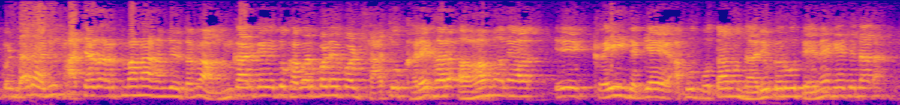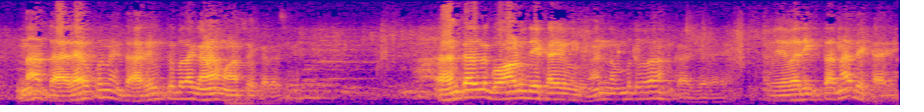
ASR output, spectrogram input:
પણ દાદા હજુ સાચા અર્થમાં ના સમજે તમે અહંકાર કહીએ તો ખબર પડે પણ સાચું ખરેખર અહમ અને એ કઈ જગ્યાએ આપણું પોતાનું ધાર્યું કરવું તેને કહે છે દાદા? ના ધાર્યા ઉપર નહીં. ધાર્યું તો બધા ઘણા માણસો કરે છે. અહંકાર એટલે ગોવાળું દેખાય એવું. નંબર અહંકાર કહેવાય. વ્યવહારિકતા ના દેખાય.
